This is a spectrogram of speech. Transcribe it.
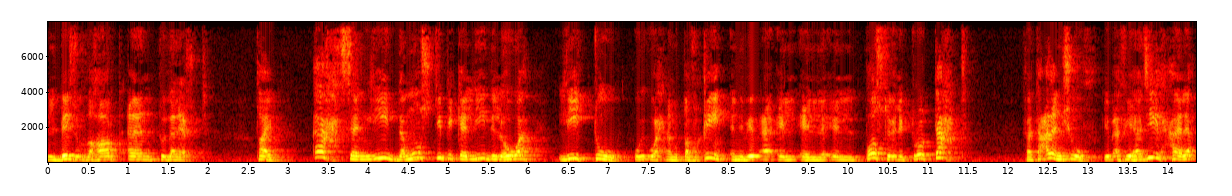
لل base of the heart and to the left طيب أحسن lead the most typical lead اللي هو lead 2 وإحنا متفقين إن بيبقى ال positive electrode تحت. فتعال نشوف. يبقى في هذه الحالة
